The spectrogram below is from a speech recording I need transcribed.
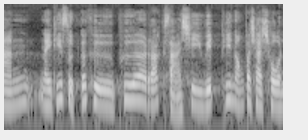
นั้นในที่สุดก็คือเพื่อรักษาชีวิตพี่น้องประชาชน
